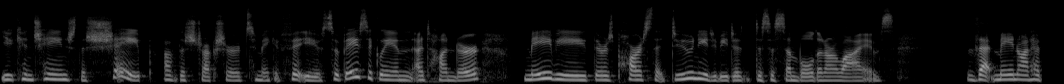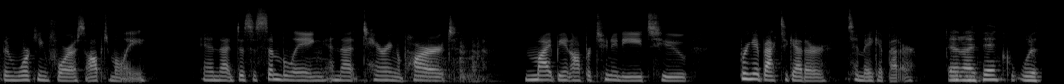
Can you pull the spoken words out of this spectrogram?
you can change the shape of the structure to make it fit you. So basically, in a Thunder, maybe there's parts that do need to be dis- disassembled in our lives that may not have been working for us optimally. And that disassembling and that tearing apart might be an opportunity to bring it back together to make it better. And I think with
